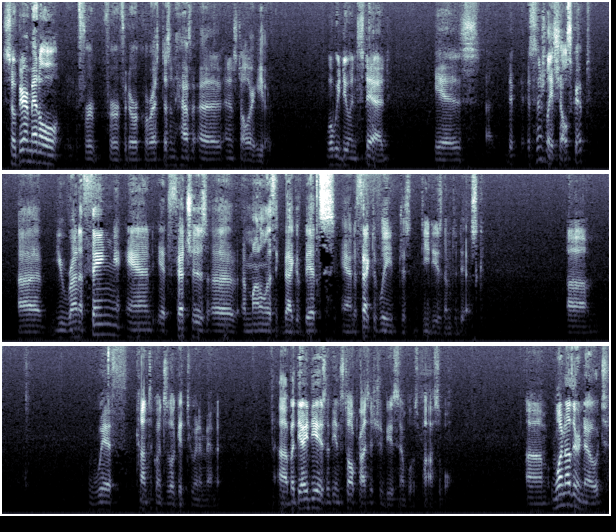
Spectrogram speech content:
so bare metal for, for Fedora CoreOS doesn't have a, an installer either. What we do instead is uh, essentially a shell script. Uh, you run a thing and it fetches a, a monolithic bag of bits and effectively just DDs them to disk um, with consequences I'll get to in a minute. Uh, but the idea is that the install process should be as simple as possible. Um, one other note,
